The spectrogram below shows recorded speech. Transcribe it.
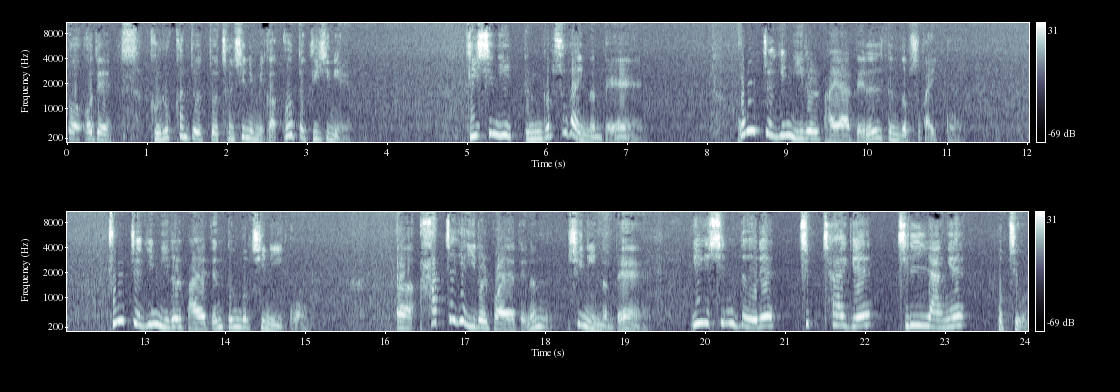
또 어제 거룩한 저, 저 천신입니까? 그것도 귀신이에요. 귀신이 등급수가 있는데 공적인 일을 봐야 될 등급수가 있고 중적인 일을 봐야 되는 등급신이 있고 어, 하적의 일을 봐야 되는 신이 있는데 이 신들의 집착의 질량의 법칙으로.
